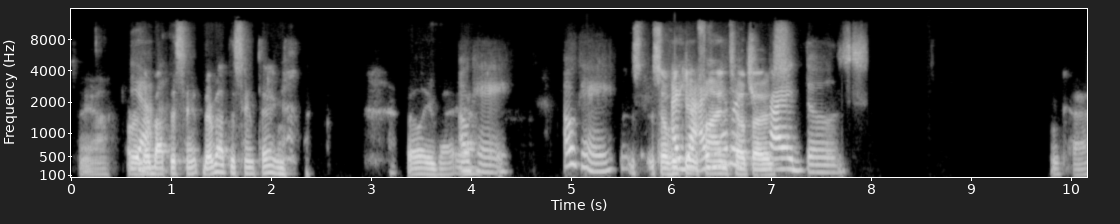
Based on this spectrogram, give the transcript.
So, yeah, or yeah. they're about the same. They're about the same thing, really. But yeah. okay, okay. So we can't find I never topos. Tried those. Okay.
